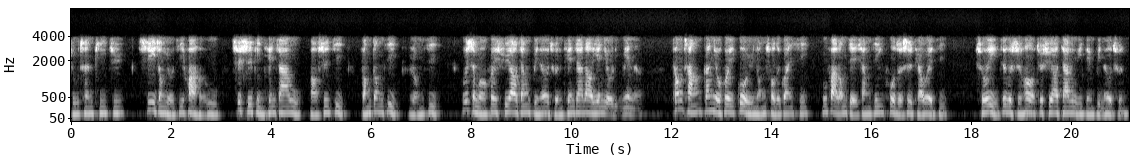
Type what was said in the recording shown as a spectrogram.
俗称 PG，是一种有机化合物，是食品添加物、保湿剂、防冻剂、溶剂。为什么会需要将丙二醇添加到烟油里面呢？通常甘油会过于浓稠的关系，无法溶解香精或者是调味剂，所以这个时候就需要加入一点丙二醇。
